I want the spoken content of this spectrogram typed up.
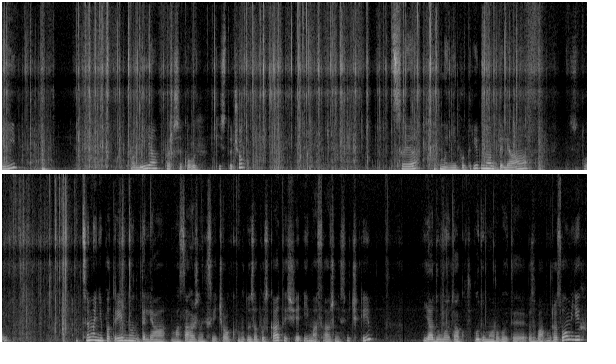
І олія персикових кісточок. Це мені потрібно для. Стой. Це мені потрібно для масажних свічок. Буду запускати ще і масажні свічки. Я думаю, також будемо робити з вами разом їх.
